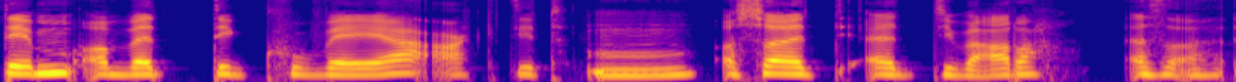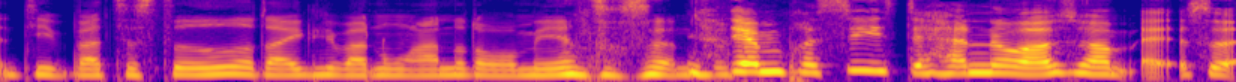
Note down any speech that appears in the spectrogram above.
dem, og hvad det kunne være-agtigt. Mm. Og så at, at de var der. Altså, at de var til stede, og der ikke lige var nogen andre, der var mere interessante. Jamen præcis, det handler jo også om, altså,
